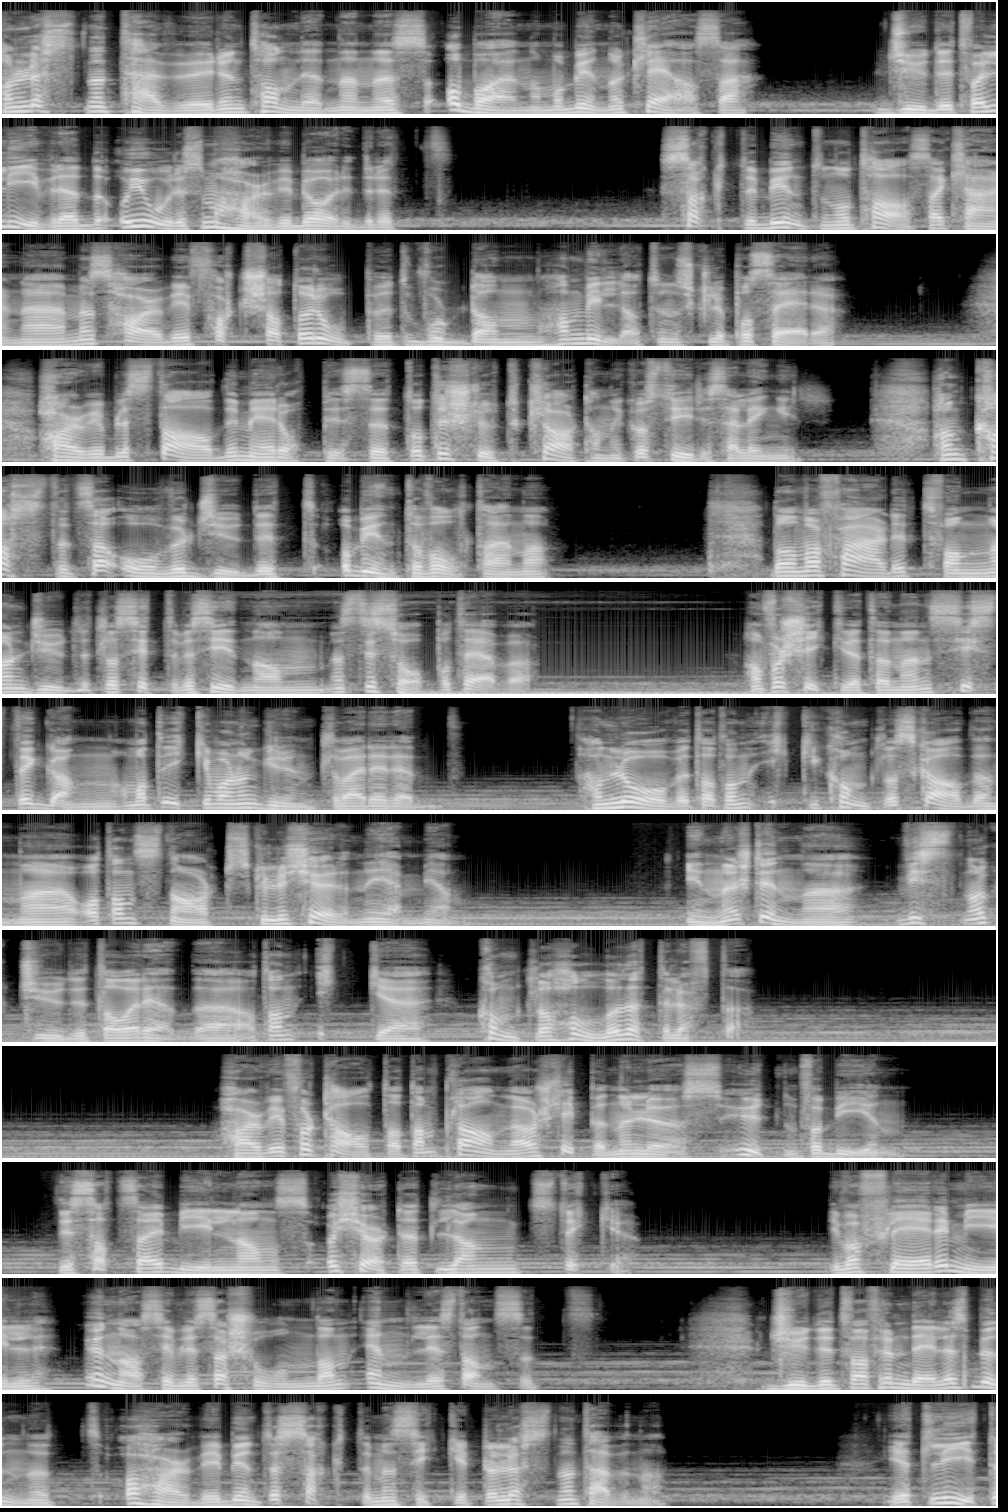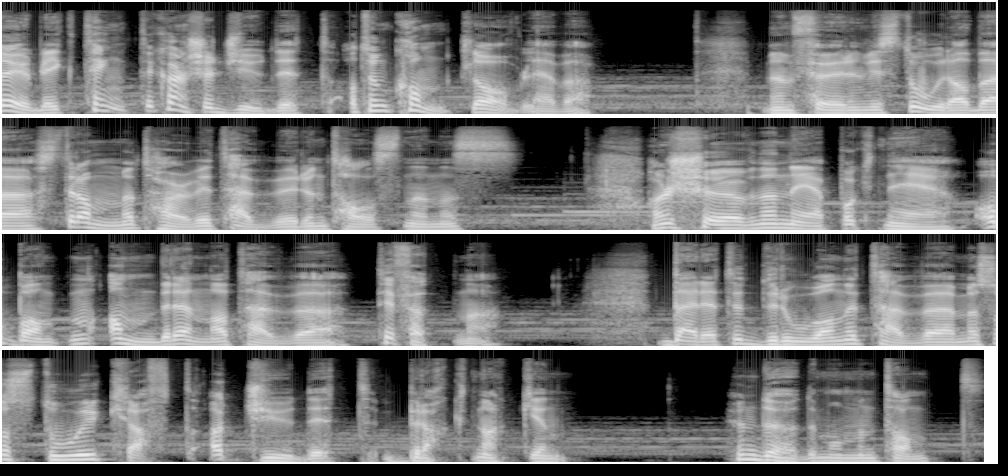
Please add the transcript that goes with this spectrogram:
Han løsnet tauet rundt håndleddene hennes og ba henne om å begynne å kle av seg. Judith var livredd og gjorde som Harvey beordret. Sakte begynte hun å ta av seg klærne, mens Harvey fortsatte å rope ut hvordan han ville at hun skulle posere. Harvey ble stadig mer opphisset, og til slutt klarte han ikke å styre seg lenger. Han kastet seg over Judith og begynte å voldta henne. Da han var ferdig, tvang han Judith til å sitte ved siden av ham mens de så på TV. Han forsikret henne en siste gang om at det ikke var noen grunn til å være redd. Han lovet at han ikke kom til å skade henne, og at han snart skulle kjøre henne hjem igjen. Innerst inne visste nok Judith allerede at han ikke kom til å holde dette løftet. Harvey fortalte at han planla å slippe henne løs utenfor byen. De satte seg i bilen hans og kjørte et langt stykke. De var flere mil unna sivilisasjonen da han endelig stanset. Judith var fremdeles bundet, og Harvey begynte sakte, men sikkert å løsne tauene. I et lite øyeblikk tenkte kanskje Judith at hun kom til å overleve men før hun visste ordet av det, strammet Harvey tauet rundt halsen hennes. Han skjøv henne ned på kne og bandt den andre enden av tauet til føttene. Deretter dro han i tauet med så stor kraft at Judith brakk nakken. Hun døde momentant.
